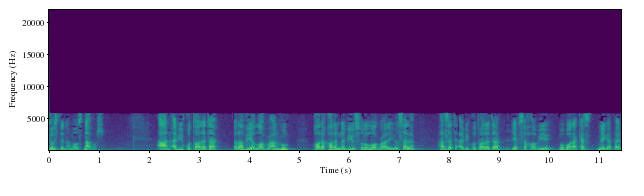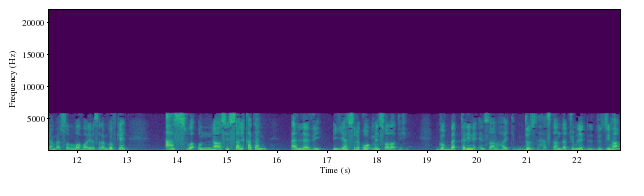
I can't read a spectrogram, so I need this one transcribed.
دزد نماز نباشه. عن ابي قتاده رضی الله عنه قال قال النبي صلی الله علیه و سلم حضرت ابی قتاده یک صحابی مبارک است میگه پیغمبر صلی الله علیه و سلم گفت که اسوا الناس سرقتا الذي يسرق من صلاته. گفت بدترین انسان هایی که دزد هستند در جمله دزدی ها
